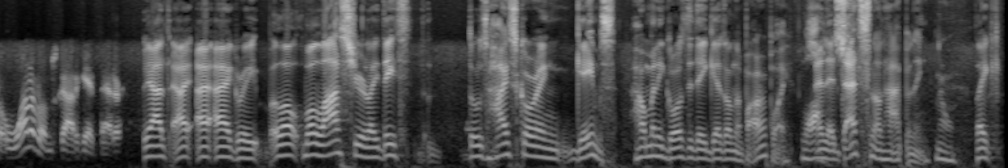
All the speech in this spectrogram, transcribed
But one of them's got to get better. Yeah, I, I, I agree. Well, well, last year, like they, those high scoring games, how many goals did they get on the power play? Lots. And that's not happening. No. Like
